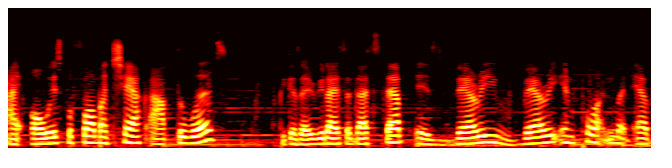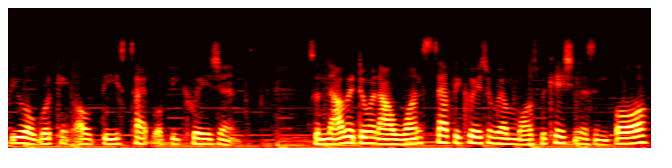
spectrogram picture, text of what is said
I always perform a check afterwards because I realize that that step is very, very important whenever you are working out these type of equations. So now we're doing our one-step equation where multiplication is involved.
